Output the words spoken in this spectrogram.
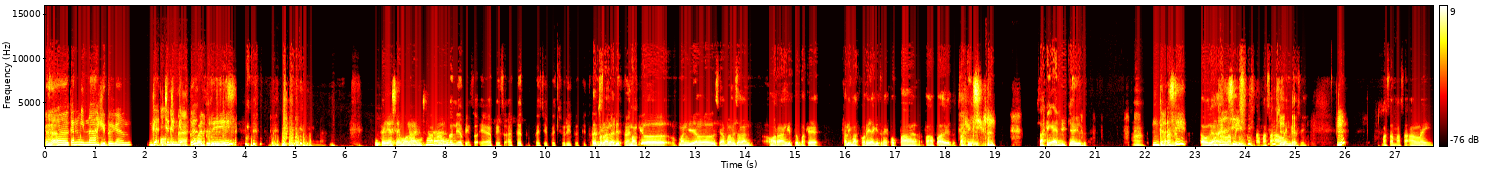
Heeh, kan Minah gitu kan. Gak Pok jadi Minah. gak Bajuri bagus. Bukannya saya mau lancang Nonton ya besok ya, besok ada tuh baju bajuri itu di Tapi pernah nggak dipanggil manggil siapa misalkan orang gitu pakai kalimat Korea gitu kayak opa apa apa gitu saking saking ediknya gitu Enggak Pernah sih. oh enggak sih. masa-masa alay enggak sih? Hmm? Masa-masa alay.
